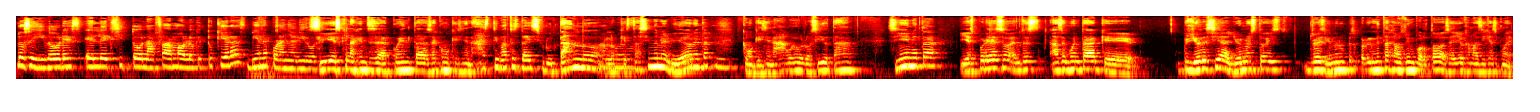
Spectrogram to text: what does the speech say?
los seguidores, el éxito, la fama o lo que tú quieras, viene por añadidura. Sí, es que la gente se da cuenta, o sea, como que dicen, ah, este vato está disfrutando Ah, lo que está haciendo en el video, neta. Como que dicen, ah, huevo, lo sigo tan. Sí, neta. Y es por eso, entonces, haz de cuenta que, pues yo decía, yo no estoy recibiendo un peso, pero neta jamás me importó, o sea, yo jamás dije así como de,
